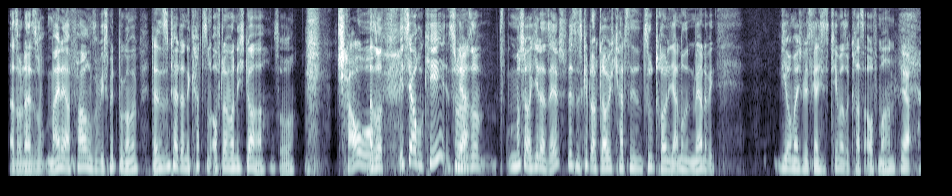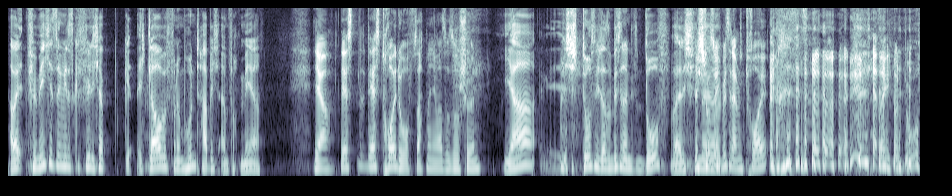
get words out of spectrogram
also oder so meine Erfahrung, so wie ich es mitbekommen habe, dann sind halt deine Katzen oft einfach nicht da. So. Ciao. Also ist ja auch okay, ist Ja. so, muss ja auch jeder selbst wissen. Es gibt auch, glaube ich, Katzen, die sind zutraulich, andere sind mehr oder weniger. Wie auch immer, ich will jetzt gar nicht das Thema so krass aufmachen. ja. Aber für mich ist irgendwie das Gefühl, ich habe, ich glaube, von einem Hund habe ich einfach mehr. ja, der ist, der ist treu doof, sagt man ja mal so, so schön. Ja, ich stoße mich da so ein bisschen an diesem Doof, weil ich Ich finde. stoße mich ein bisschen an dem treu. der ist eigentlich nur doof.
